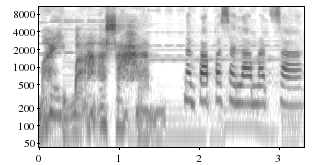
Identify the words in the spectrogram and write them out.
may maaasahan. Nagpapasalamat sa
